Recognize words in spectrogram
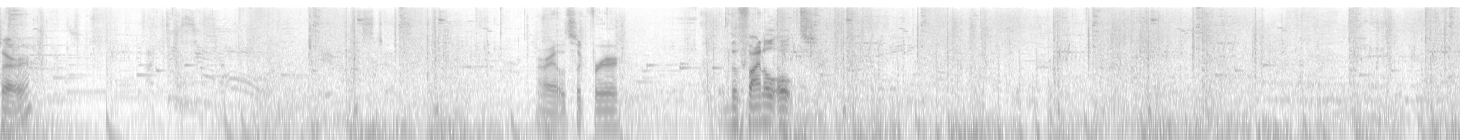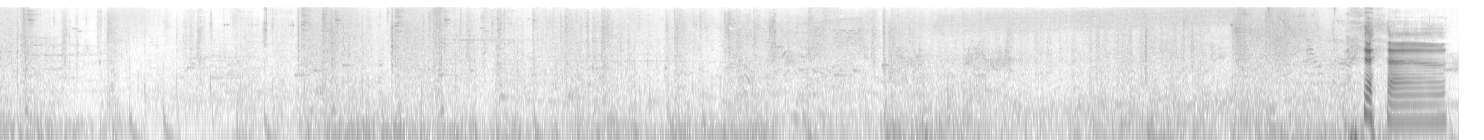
Sir. Alright, let's look for the final ult.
